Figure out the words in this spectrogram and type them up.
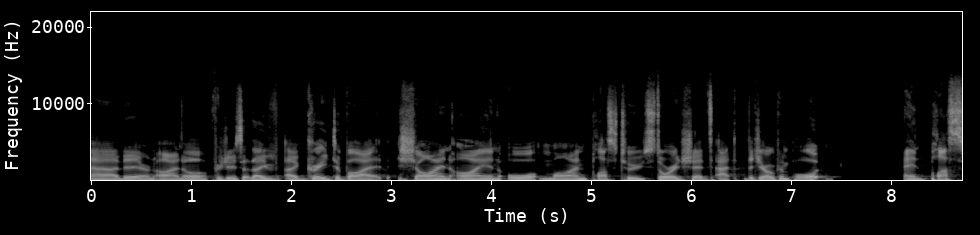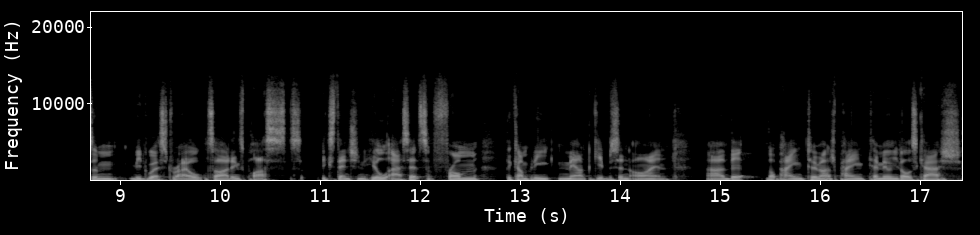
uh, they're an iron ore producer. They've agreed to buy Shine Iron Ore Mine plus two storage sheds at the Geraldton Port, and plus some Midwest Rail sidings plus Extension Hill assets from the company Mount Gibson Iron. Uh, they're not paying too much, paying ten million dollars cash.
